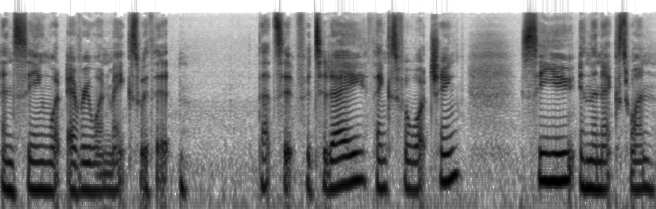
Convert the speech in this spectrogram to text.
and seeing what everyone makes with it. That's it for today. Thanks for watching. See you in the next one.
